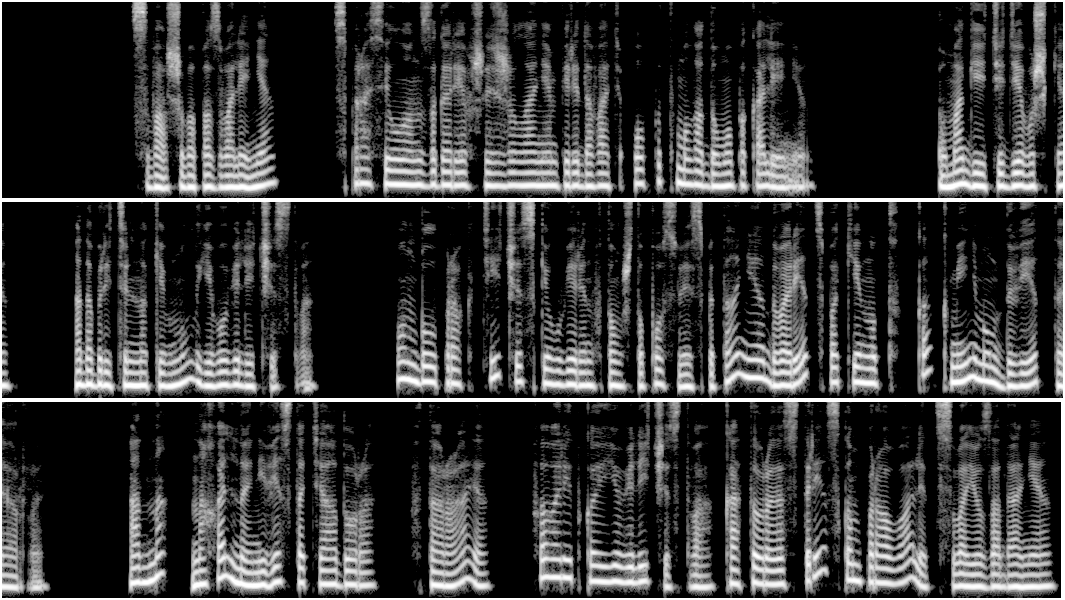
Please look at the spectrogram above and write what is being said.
«С вашего позволения?» — спросил он, загоревшись желанием передавать опыт молодому поколению. «Помогите девушке», — одобрительно кивнул его величество. Он был практически уверен в том, что после испытания дворец покинут как минимум две терры. Одна нахальная невеста Теодора, вторая — фаворитка Ее Величества, которая с треском провалит свое задание.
